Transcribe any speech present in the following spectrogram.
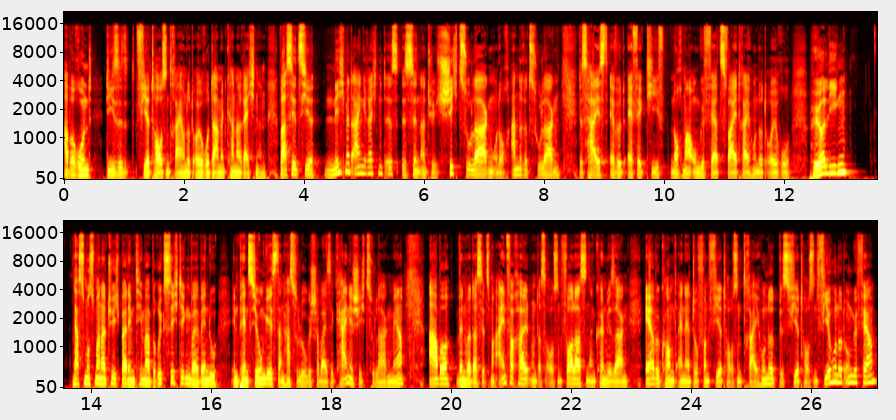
Aber rund diese 4.300 Euro, damit kann er rechnen. Was jetzt hier nicht mit eingerechnet ist, es sind natürlich Schichtzulagen oder auch andere Zulagen. Das heißt, er wird effektiv nochmal ungefähr 200, 300 Euro höher liegen. Das muss man natürlich bei dem Thema berücksichtigen, weil wenn du in Pension gehst, dann hast du logischerweise keine Schichtzulagen mehr. Aber wenn wir das jetzt mal einfach halten und das außen vor lassen, dann können wir sagen, er bekommt ein Netto von 4.300 bis 4.400 ungefähr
